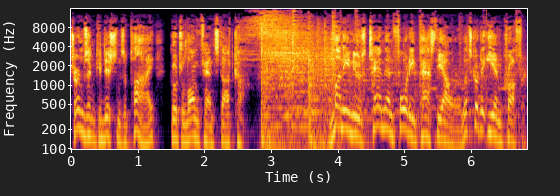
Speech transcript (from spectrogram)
Terms and conditions apply. Go to longfence.com. Money News 10 and 40 past the hour. Let's go to Ian Crawford.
